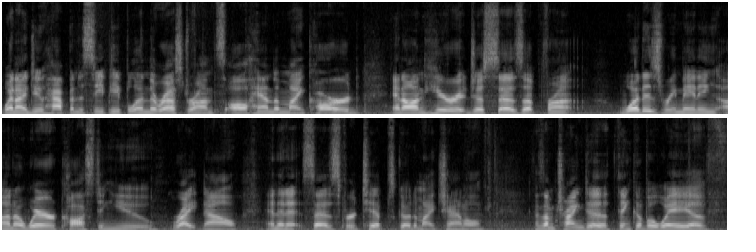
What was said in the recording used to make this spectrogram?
When I do happen to see people in the restaurants, I'll hand them my card. And on here, it just says up front, what is remaining unaware costing you right now? And then it says for tips, go to my channel. Because I'm trying to think of a way of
